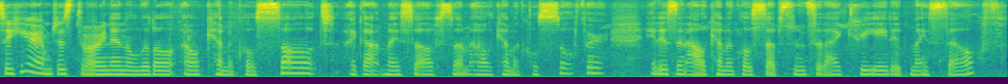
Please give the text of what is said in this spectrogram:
So here I'm just throwing in a little alchemical salt. I got myself some alchemical sulfur. It is an alchemical substance that I created myself.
